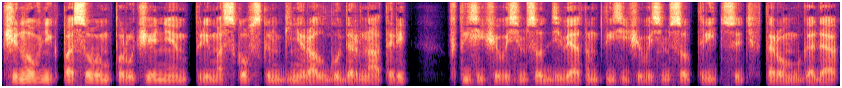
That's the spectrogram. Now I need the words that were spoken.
Чиновник по особым поручениям при московском генерал-губернаторе в 1809-1832 годах,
